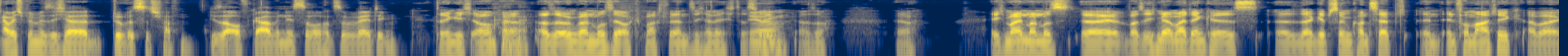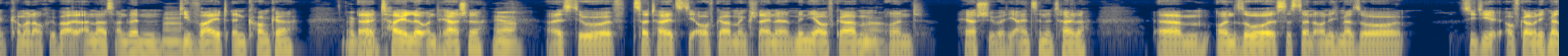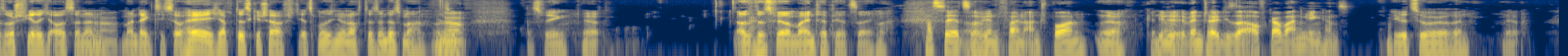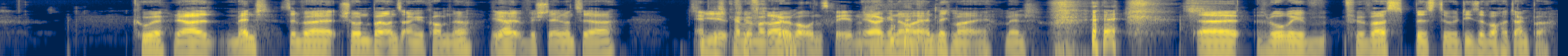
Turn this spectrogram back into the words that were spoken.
aber ich bin mir sicher, du wirst es schaffen, diese Aufgabe nächste Woche zu bewältigen. Denke ich auch, ja. Also irgendwann muss ja auch gemacht werden, sicherlich. Deswegen, also, ja. Ich meine, man muss, äh, was ich mir immer denke, ist, äh, da gibt's so ein Konzept in Informatik, aber kann man auch überall anders anwenden. Hm. Divide and Conquer, Okay. äh, Teile und Herrsche. ja. Heißt, du zerteilst die Aufgaben in kleine Mini-Aufgaben Ja. und herrschst über die einzelnen Teile. Ähm, und so ist es dann auch nicht mehr so, sieht die Aufgabe nicht mehr so schwierig aus, sondern Ja. man denkt sich so, hey, ich habe das geschafft, jetzt muss ich nur noch das und das machen. Und ja. so. Deswegen, ja. Also das wäre mein Tipp jetzt, sag ich mal. Hast du jetzt Ja. auf jeden Fall einen Ansporn, Ja, wie du genau. eventuell diese Aufgabe angehen kannst. Liebe Zuhörerin, ja. Cool. Ja, Mensch, sind wir schon bei uns angekommen, ne? Wir, Ja. wir stellen uns ja die Endlich können wir mal wieder Fragen. über uns reden. Ja, genau, endlich mal, ey, Mensch. äh, Flori, w- für was bist du diese Woche dankbar?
